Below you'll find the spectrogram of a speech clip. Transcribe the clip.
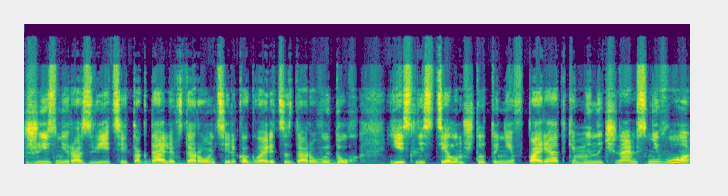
жизни, развития и так далее. В здоровом теле, как говорится, здоровый дух. Если с телом что-то не в порядке, мы начинаем с него.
